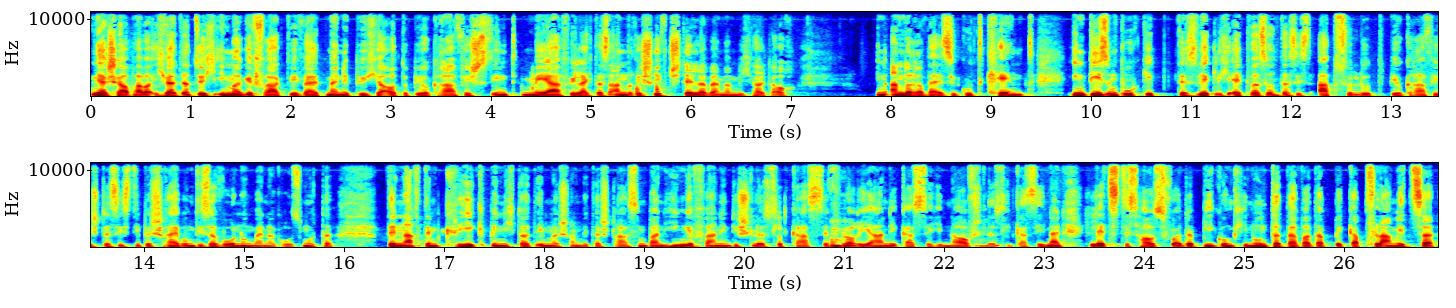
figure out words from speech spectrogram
Ja, schau, aber ich werde natürlich immer gefragt, wie weit meine Bücher autobiografisch sind. Mehr vielleicht als andere Schriftsteller, weil man mich halt auch in anderer Weise gut kennt. In diesem Buch gibt es wirklich etwas, und das ist absolut biografisch, das ist die Beschreibung dieser Wohnung meiner Großmutter. Denn nach dem Krieg bin ich dort immer schon mit der Straßenbahn hingefahren, in die Schlösselgasse, mhm. Florianigasse hinauf, mhm. Schlösselgasse hinein, letztes Haus vor der Biegung hinunter, da war der Bäcker Flamitzer,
